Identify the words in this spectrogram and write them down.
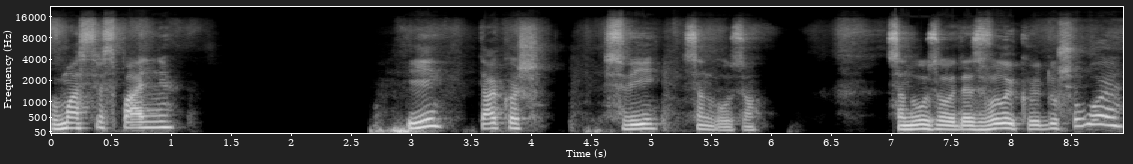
в мастер спальні. І також свій санвузол. Санвузол йде з великою душовою.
